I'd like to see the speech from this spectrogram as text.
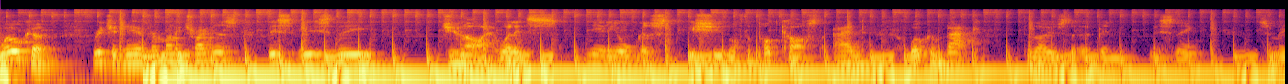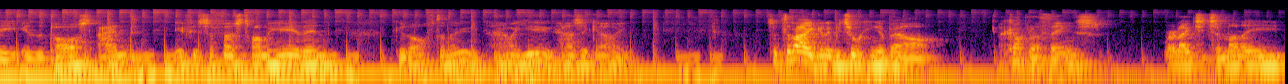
welcome. Richard here from Money Trainers. This is the July, well, it's nearly August issue of the podcast, and welcome back to those that have been listening to me in the past. And if it's the first time here, then good afternoon. How are you? How's it going? So, today, I'm going to be talking about a couple of things related to money,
